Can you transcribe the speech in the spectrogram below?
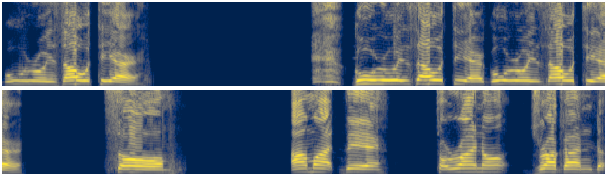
Guru is out here. Guru is out here. Guru is out here. So I'm at the Toronto Dragon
